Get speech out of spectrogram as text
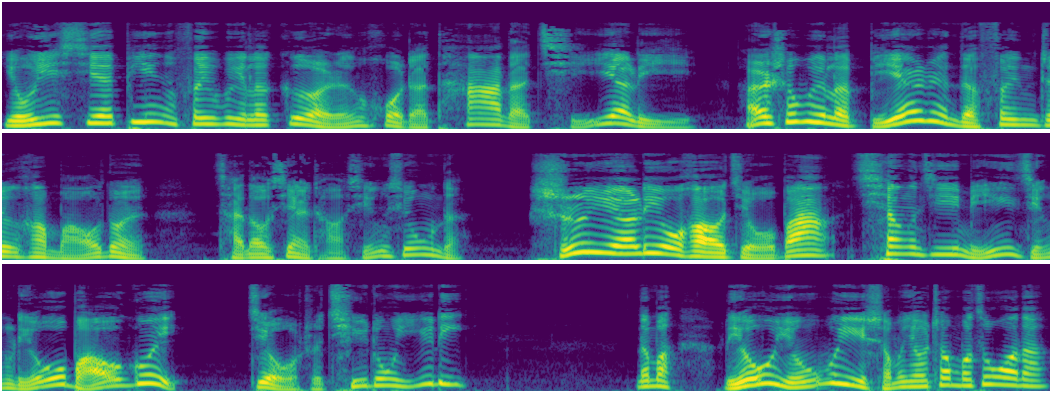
有一些并非为了个人或者他的企业利益，而是为了别人的纷争和矛盾才到现场行凶的。十月六号酒吧枪击民警刘宝贵就是其中一例。那么刘勇为什么要这么做呢？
